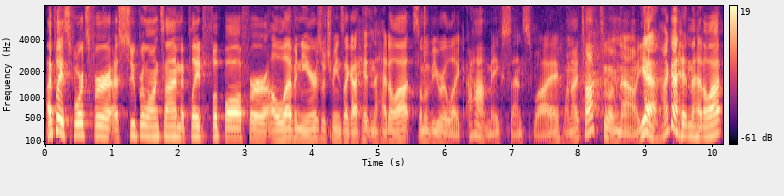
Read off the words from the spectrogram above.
I played sports for a super long time. I played football for 11 years, which means I got hit in the head a lot. Some of you are like, ah, makes sense why when I talk to him now. Yeah, I got hit in the head a lot.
